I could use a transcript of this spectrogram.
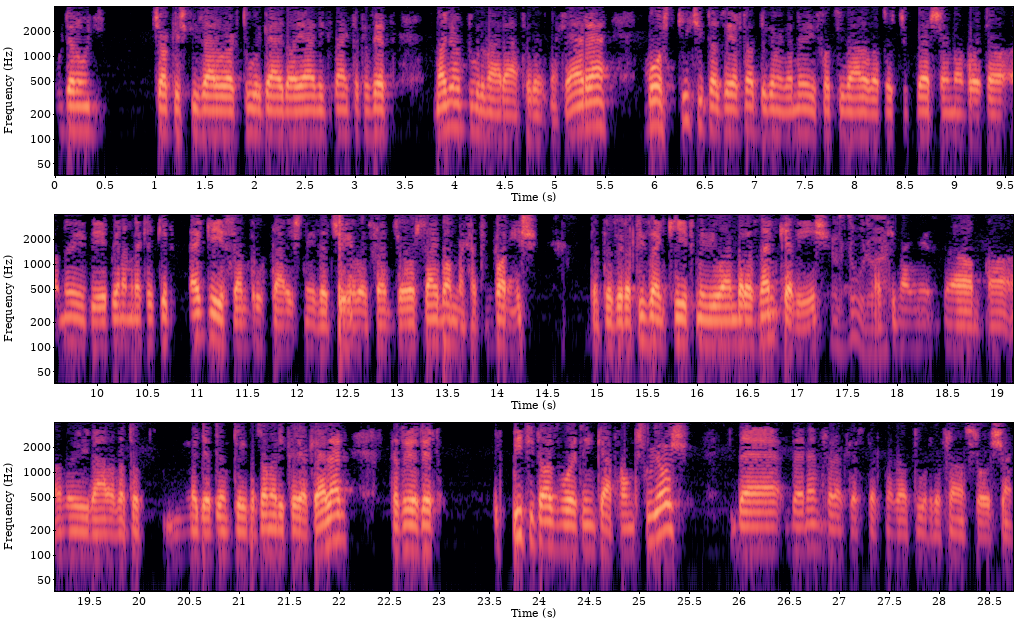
ugyanúgy csak és kizárólag turgájdal jelenik meg, tehát azért nagyon durván rátöröznek erre. Most kicsit azért addig, amíg a női foci válogatottjuk versenyben volt a, a női vb n aminek egy egészen brutális nézettsége volt Franciaországban, meg hát van is. Tehát azért a 12 millió ember az nem kevés, aki megnézte a, a, a női válogatott negyed döntőt az amerikaiak ellen. Tehát, hogy azért egy picit az volt inkább hangsúlyos, de, de nem feledkeztek meg a Tour de France-ról sem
